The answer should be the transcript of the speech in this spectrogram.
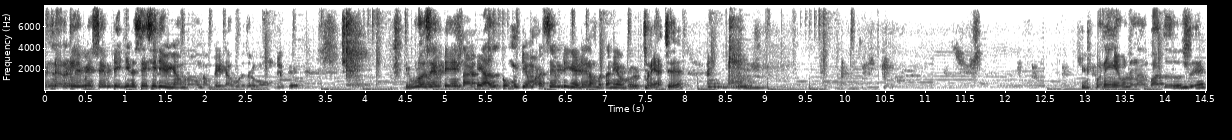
ரெண்டு இடத்துலையுமே சேஃப்டிக்கு சிசிடிவி கேமராவும் கம்ப்ளீட்டாக கொடுத்துருக்கோம் உங்களுக்கு. இவ்வளோ சேஃப்டியையும் தாண்டி அதுக்கும் முக்கியமான சேஃப்டி கேட்டே நம்ம தனியாக ப்ரொவைட் பண்ணியாச்சு. இப்போ நீங்க எவ்வளவு நாள் பார்த்தது வந்து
